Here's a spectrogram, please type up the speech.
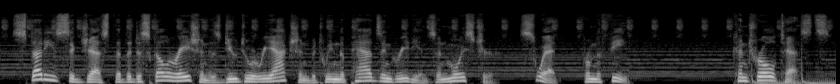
Studies suggest that the discoloration is due to a reaction between the pad's ingredients and moisture, sweat, from the feet. Control tests.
